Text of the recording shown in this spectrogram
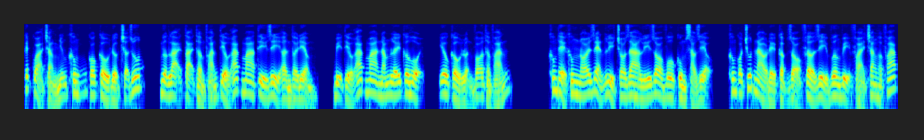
kết quả chẳng những không có cầu được trợ giúp, ngược lại tại thẩm phán tiểu ác ma thì dị ẩn thời điểm, bị tiểu ác ma nắm lấy cơ hội, yêu cầu luận võ thẩm phán. Không thể không nói rèn lì cho ra lý do vô cùng xảo diệu, không có chút nào để cập rõ phở dị vương vị phải trang hợp pháp,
